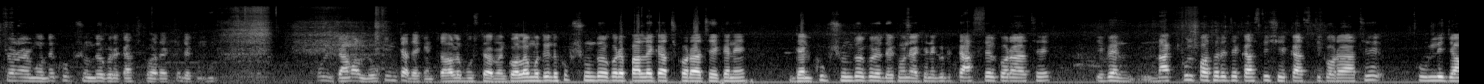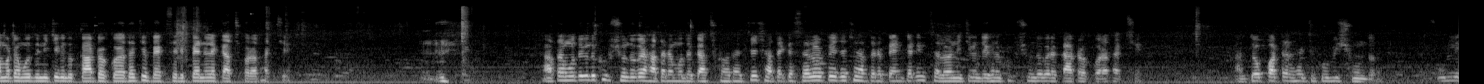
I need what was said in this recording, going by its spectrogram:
স্টোনের মধ্যে খুব সুন্দর করে কাজ করা থাকছে দেখুন। ফুল জামার লুকিংটা দেখেন, তাহলে বুঝতে পারবেন। গলার মধ্যে কিন্তু খুব সুন্দর করে পাল্লে কাজ করা আছে এখানে। দেন খুব সুন্দর করে দেখুন, এখানে কিন্তু টাসেল করা আছে। ইভেন নাকফুল পাথরের যে কাজটি, সেই কাজটি করা আছে। ফুললি জামাটার মধ্যে নিচে কিন্তু কাট করা থাকছে ব্যাক সাইডে প্যানেলে কাজ করা থাকছে। হাতার মধ্যে কিন্তু খুব সুন্দর করে হাতের মধ্যে কাজ করা থাকছে। সাথে একটা সেলোর পেয়ে যাচ্ছে হাতের প্যান কাটিং সেলোর নিচে কিন্তু এখানে খুব সুন্দর করে কাট করা থাকছে। আর দোপাট্টা থাকছে খুবই সুন্দর। ফুললি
